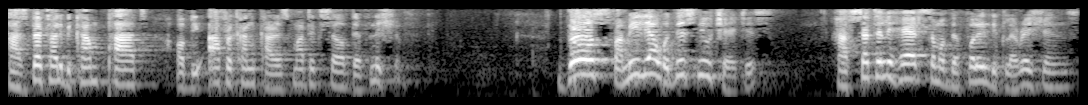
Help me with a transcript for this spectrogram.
has virtually become part of the African charismatic self definition. Those familiar with these new churches have certainly heard some of the following declarations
